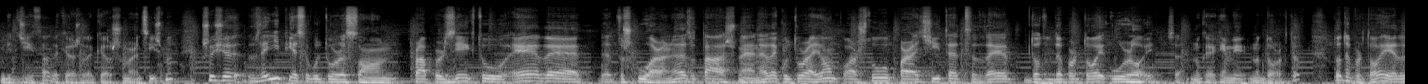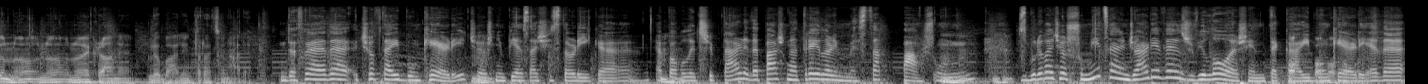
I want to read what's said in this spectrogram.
mbi të gjitha dhe kjo është dhe kjo është shumë e rëndësishme. Kështu që dhe një pjesë e kulturës sonë, pra përzihet këtu edhe dhe të shkuarën edhe të tashmen edhe kultura jonë po ashtu paraqitet dhe do të depërtoj uroj se nuk e kemi në dorë këtë do të depërtoj edhe në në në ekrane globale internacionale do thoja edhe qoftë ai bunkeri që mm. është një pjesë aq historike e mhm. popullit shqiptar dhe pash nga traileri me sa pash unë mm -hmm. zbulova që shumica e ngjarjeve zhvilloheshin tek po, ai po, po, bunkeri po, po, po. edhe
